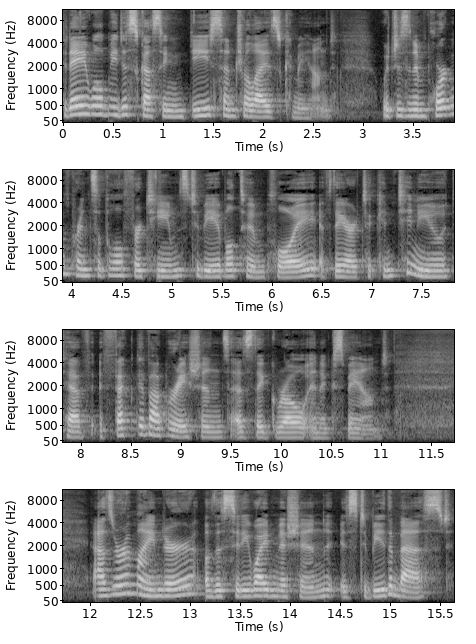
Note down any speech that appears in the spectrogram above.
Today we'll be discussing decentralized command, which is an important principle for teams to be able to employ if they are to continue to have effective operations as they grow and expand. As a reminder of the citywide mission is to be the best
